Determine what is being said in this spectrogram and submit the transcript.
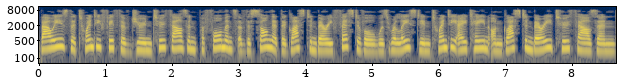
Bowie's 25 June 2000 performance of the song at the Glastonbury Festival was released in 2018 on Glastonbury 2000.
